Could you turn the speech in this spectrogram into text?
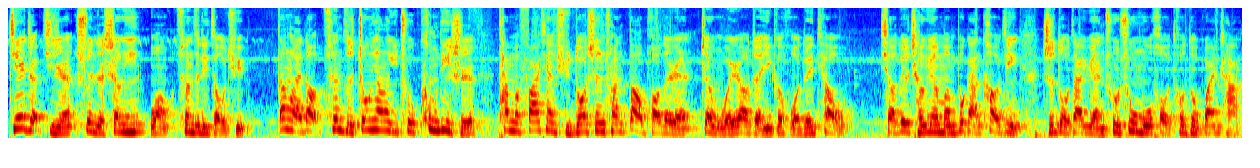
接着，几人顺着声音往村子里走去。当来到村子中央一处空地时，他们发现许多身穿道袍的人正围绕着一个火堆跳舞。小队成员们不敢靠近，只躲在远处树木后偷偷观察。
